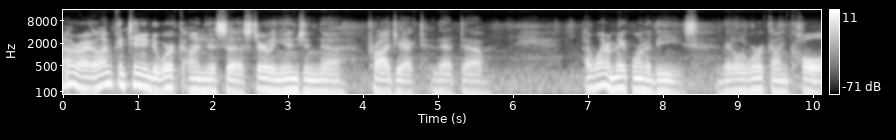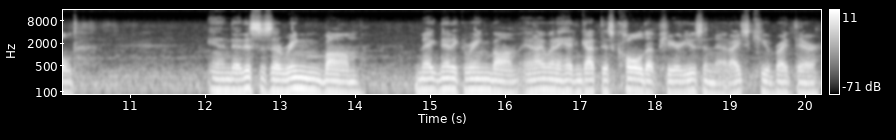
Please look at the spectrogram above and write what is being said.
All right, well, I'm continuing to work on this uh, Stirling engine uh, project that uh, I want to make one of these that'll work on cold. And uh, this is a Ringbom, magnetic Ringbom. And I went ahead and got this cold up here using that ice cube right there.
